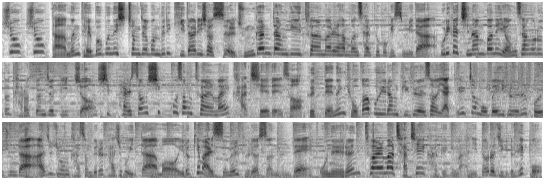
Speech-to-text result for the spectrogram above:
슉슉. 다음은 대부분의 시 청자분들이 기다리셨을 중간 단계의 트알마를 한번 살펴보겠습니다. 우리가 지난번에 영상으로도 다뤘던 적이 있죠. 18성, 19성 트알마의 가치에 대해서 그때는 교가 부위랑 비교해서 약 1.5배의 효율을 보여준다. 아주 좋은 가성비를 가지고 있다. 뭐 이렇게 말씀을 드렸었는데 오늘은 트알마 자체의 가격이 많이 떨어지기도 했고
